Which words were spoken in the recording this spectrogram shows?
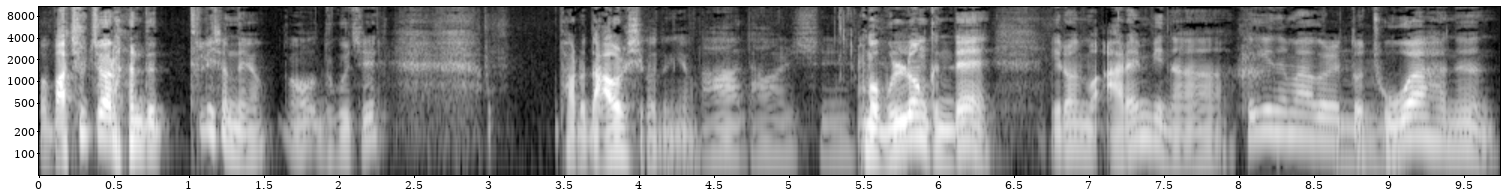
맞출 줄 알았는데 틀리셨네요. 어 누구지? 바로 나얼 씨거든요. 아, 나얼 씨. 뭐 물론 근데 이런 뭐 R&B나 흑인 음악을 음. 또 좋아하는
